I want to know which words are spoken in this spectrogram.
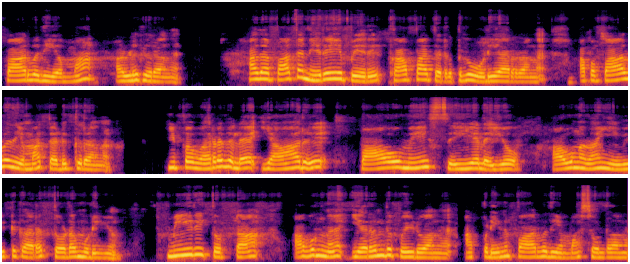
பார்வதி அம்மா அழுகுறாங்க. அதை பார்த்த நிறைய பேர் காப்பாத்துறதுக்கு ஒடியாடுறாங்க. அப்ப பார்வதி அம்மா தடுக்கிறாங்க. இப்ப வர்றதுல யாரு பாவமே செய்யலையோ அவங்க தான் என் வீட்டுக்கார தொட முடியும். மீறி தொட்டா அவங்க இறந்து போயிடுவாங்க அப்படின்னு பார்வதி அம்மா சொல்றாங்க.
